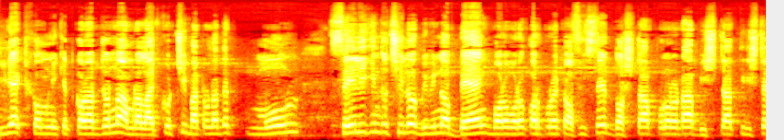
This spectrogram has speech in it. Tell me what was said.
ডিরেক্ট কমিউনিকেট করার জন্য আমরা লাইভ করছি বাট ওনাদের মূল সেলই কিন্তু ছিল বিভিন্ন ব্যাংক বড় বড় কর্পোরেট অফিসে দশটা পনেরোটা বিশটা তিরিশটা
